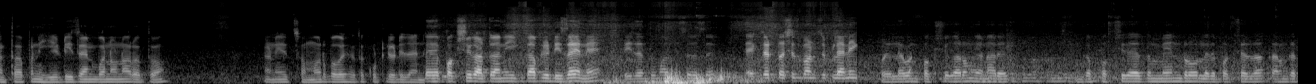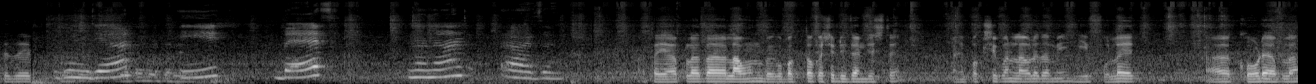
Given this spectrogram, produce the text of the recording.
आता आपण ही डिझाईन बनवणार होतो. आणि समोर बघू शकता कुठली डिझाईन ते पक्षी काढतो आणि इकडे आपली डिझाईन आहे. डिझाईन तुम्हाला दिसत असेल एक्झॅक्ट तशीच बनवायची प्लॅनिंग पहिले आपण पक्षी काढून घेणार आहेत. का पक्षी त्याचा मेन रोल आहे त्या पक्षाचा कारण का त्याचे ही आता हे आपलं आता लावून बघू बघतो कशी डिझाईन दिसते. आणि पक्षी पण लावलेत आम्ही. ही फुलं आहेत. खोड आहे आपला.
